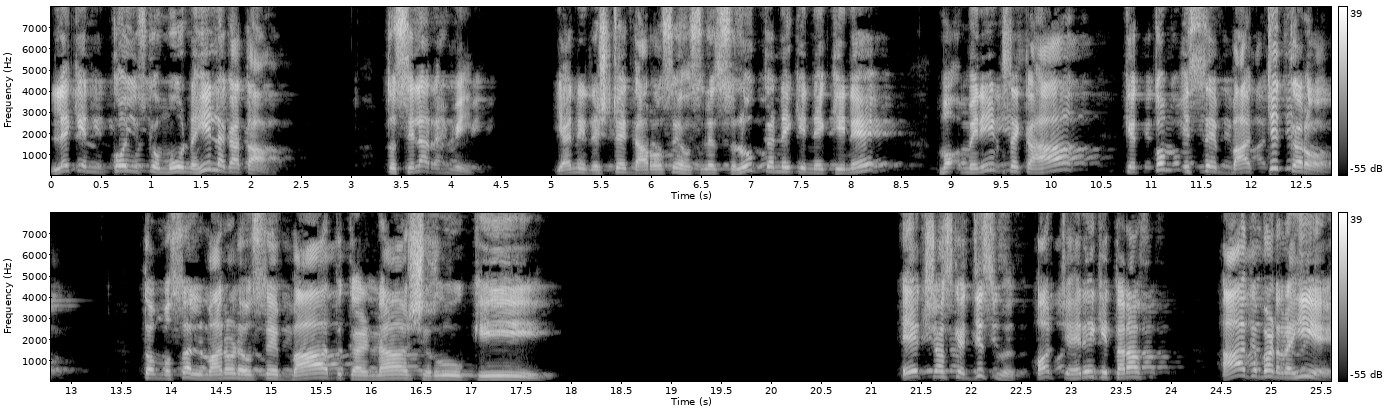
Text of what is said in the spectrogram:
लेकिन कोई उसको मुँह नहीं लगाता। तो सिला रहमी, यानी रिश्तेदारों से हुसन सलूक करने की नेकी ने मोमिन से कहा कि तुम इससे बातचीत करो। तो मुसलमानों ने उससे बात करना शुरू की। एक शख्स के जिस्म और चेहरे की तरफ़ आग बढ़ रही है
